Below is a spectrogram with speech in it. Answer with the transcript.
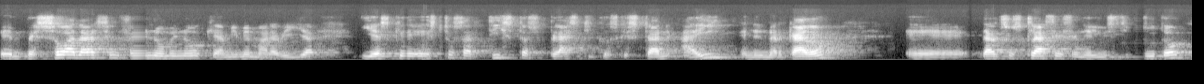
empezó a darse un fenómeno que a mí me maravilla y es que estos artistas plásticos que están ahí en el mercado eh, dan sus clases en el instituto.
